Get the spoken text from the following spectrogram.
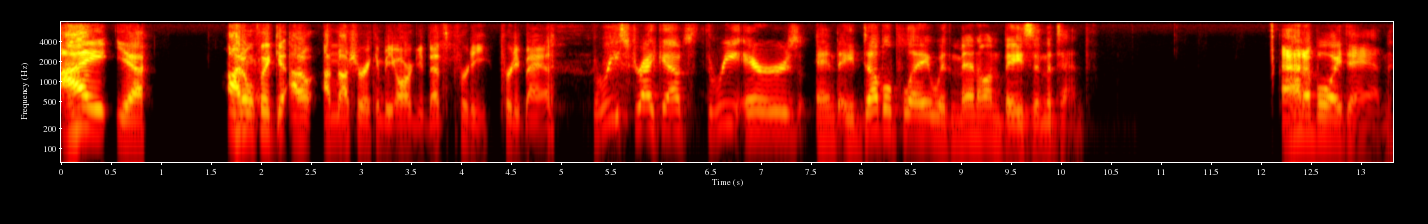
I yeah, I don't think I don't, I'm not sure it can be argued. That's pretty pretty bad. Three strikeouts, three errors, and a double play with men on base in the 10th. Attaboy, Dan.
